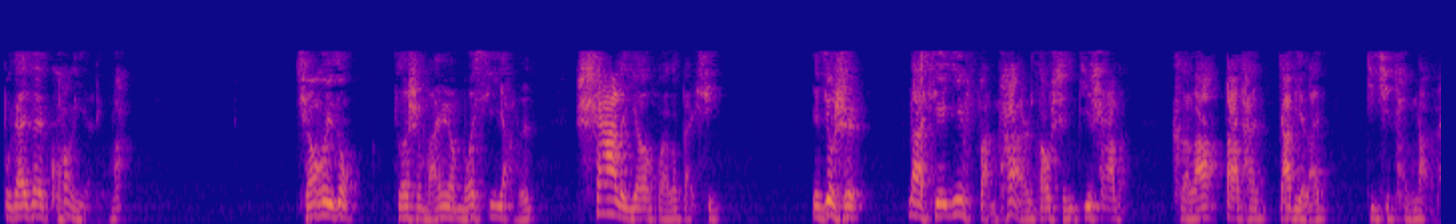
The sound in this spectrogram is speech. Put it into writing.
不该在旷野流浪。全会众则是埋怨摩西亚伦杀了耶和华的百姓，也就是那些因反叛而遭神击杀的可拉、大谈、亚比兰及其同党们。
